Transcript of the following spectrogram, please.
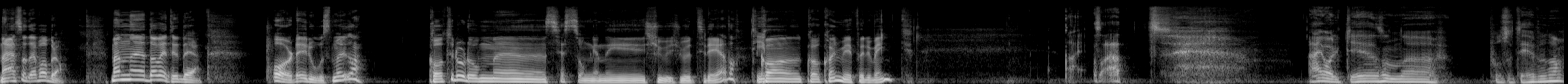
Nei, så det var bra. Men eh, da vet vi det. Over til Rosenborg, da. Hva tror du om eh, sesongen i 2023? da? Hva, hva kan vi forvente? Nei, altså jeg, jeg er jo alltid sånn uh, positiv, da.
